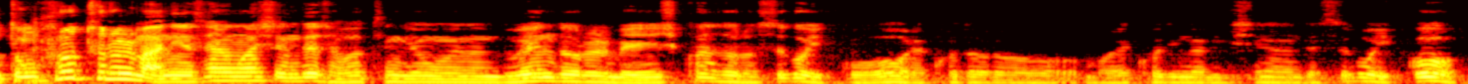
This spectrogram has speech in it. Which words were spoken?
보통 Pro Tool을 많이 사용하시는데 저 같은 경우에는 Nuendo를 메인 sequencer로 쓰고 있고 레코더로 뭐 레코딩과 믹싱하는데 쓰고 있고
